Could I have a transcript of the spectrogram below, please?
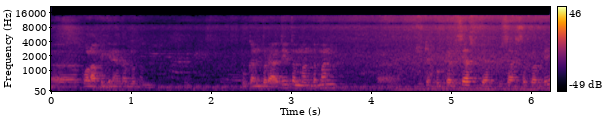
eh, pola pikirnya teman-teman. Bukan berarti teman-teman eh, sudah bekerja sudah bisa seperti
